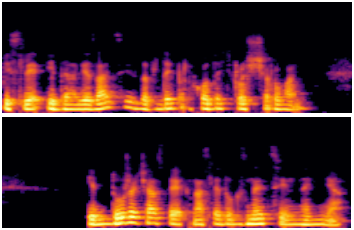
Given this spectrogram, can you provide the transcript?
після ідеалізації завжди приходить розчарування. І дуже часто як наслідок знецінення.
